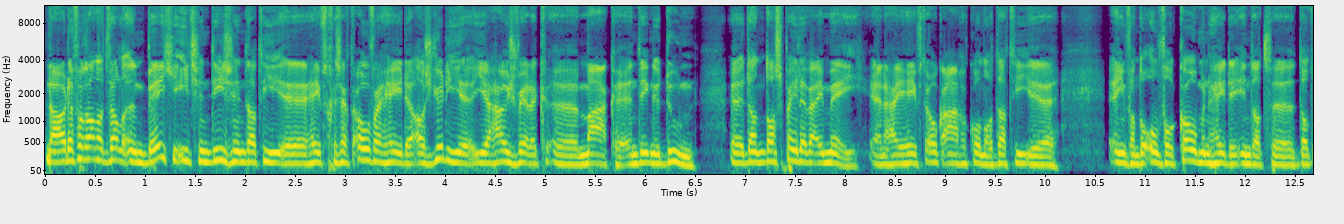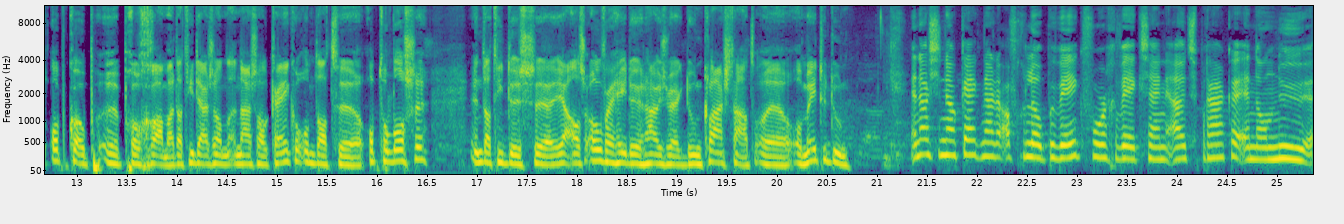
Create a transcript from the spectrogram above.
Nou, er verandert wel een beetje iets in die zin dat hij uh, heeft gezegd... overheden, als jullie je, huiswerk maken en dingen doen, dan, dan spelen wij mee. En hij heeft ook aangekondigd dat hij een van de onvolkomenheden in dat, dat opkoopprogramma... dat hij daar zal, naar zal kijken om dat op te lossen. En dat hij dus uh, ja, als overheden hun huiswerk doen klaarstaat om mee te doen. En als je nou kijkt naar de afgelopen week, vorige week zijn uitspraken... en dan nu uh,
